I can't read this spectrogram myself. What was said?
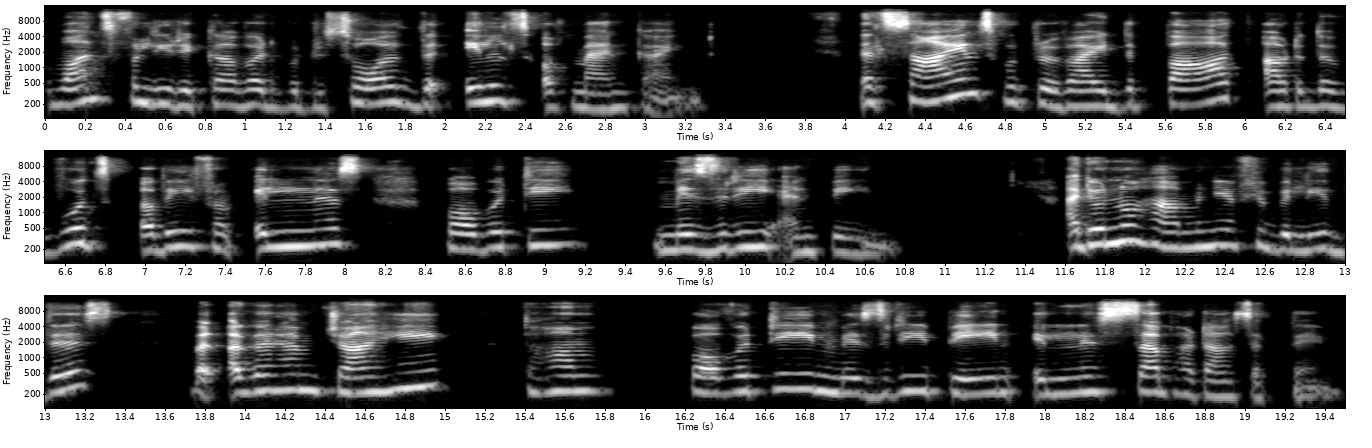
once fully recovered, would resolve the ills of mankind. That science would provide the path out of the woods away from illness, poverty, misery, and pain. I don't know how many of you believe this, but अगर हम चाहें तो हम poverty, misery, pain, illness सब हटा सकते हैं.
